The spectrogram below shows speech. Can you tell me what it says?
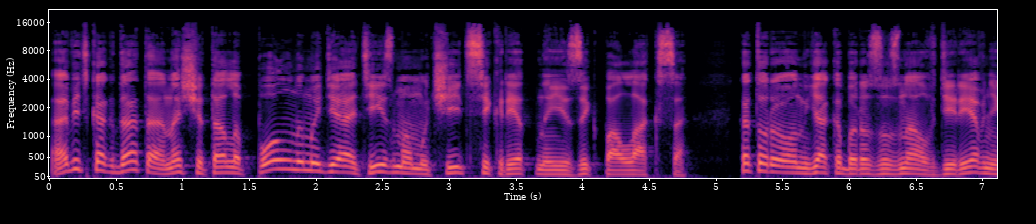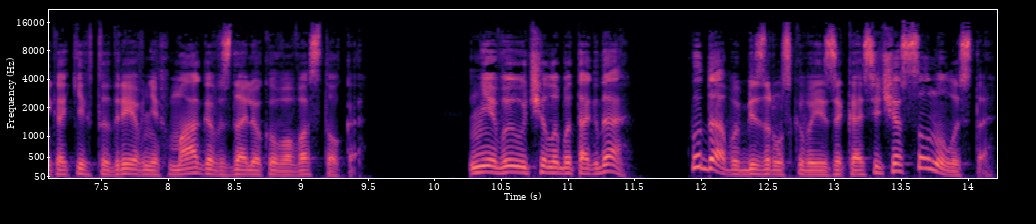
А ведь когда-то она считала полным идиотизмом учить секретный язык Палакса, который он якобы разузнал в деревне каких-то древних магов с далекого Востока. Не выучила бы тогда, куда бы без русского языка сейчас сунулась-то?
